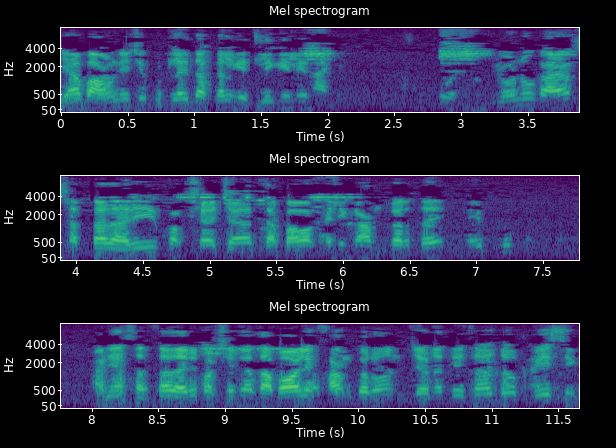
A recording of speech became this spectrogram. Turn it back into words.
या भावनेची कुठलीही दखल घेतली गेली नाही. निवडणूक आयोग सत्ताधारी पक्षाच्या दबावाखाली काम करत आहे आणि या सत्ताधारी पक्षाच्या दबावाला काम करून जनतेचा जो बेसिक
